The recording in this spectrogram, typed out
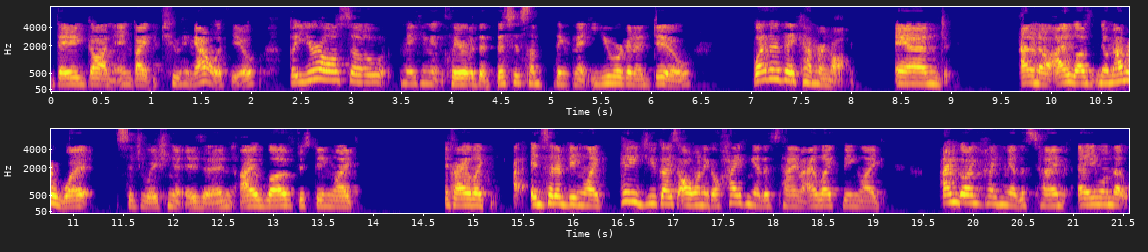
they got an invite to hang out with you, but you're also making it clear that this is something that you are going to do, whether they come or not. And I don't know. I love, no matter what situation it is in, I love just being like, if I like, instead of being like, hey, do you guys all want to go hiking at this time? I like being like, I'm going hiking at this time. Anyone that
